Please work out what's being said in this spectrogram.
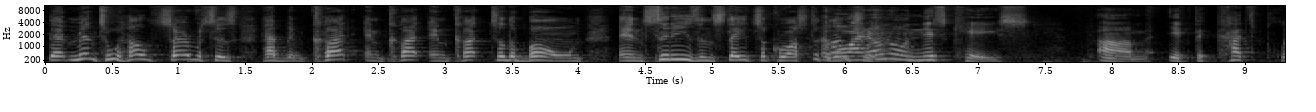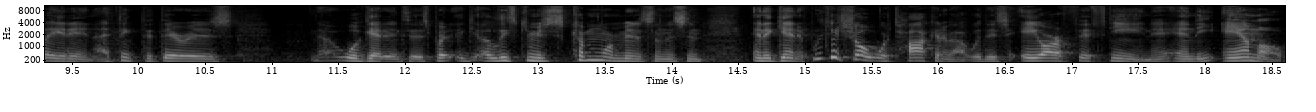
that mental health services have been cut and cut and cut to the bone in cities and states across the country. Well, I don't know in this case um, if the cuts played in. I think that there is – we'll get into this, but at least give me just a couple more minutes on this. And, and again, if we could show what we're talking about with this AR-15 and the ammo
